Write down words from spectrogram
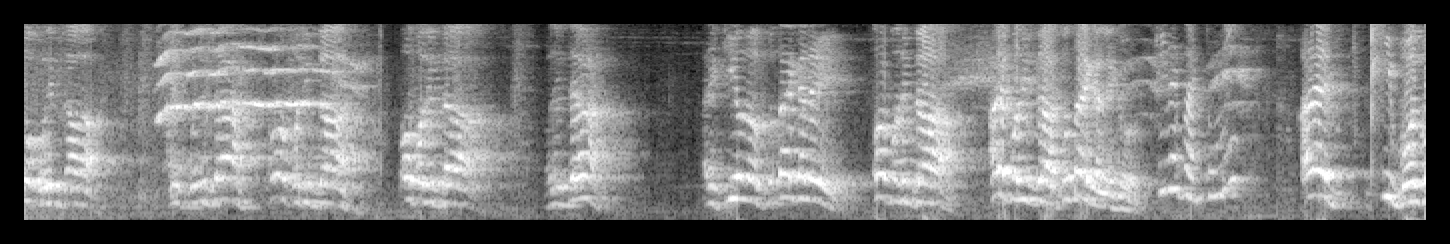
ও প্রদীপদা আরে প্রদীপদা ও প্রদীপদা ও প্রদীপদা প্রদীপদা আরে কি হলো কোথায় গেলে? ও প্রদীপদা আরে প্রদীপদা কোথায় গেলে গো? কি ব্যাপার তুমি? আরে কি বলব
